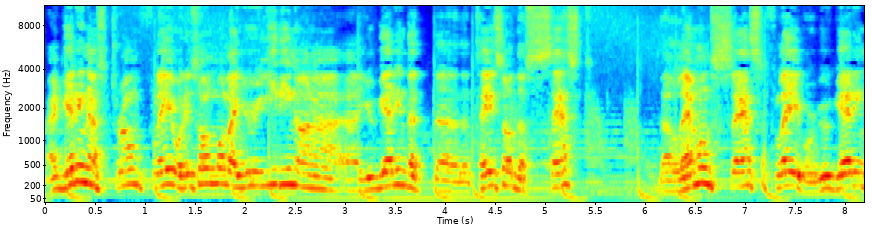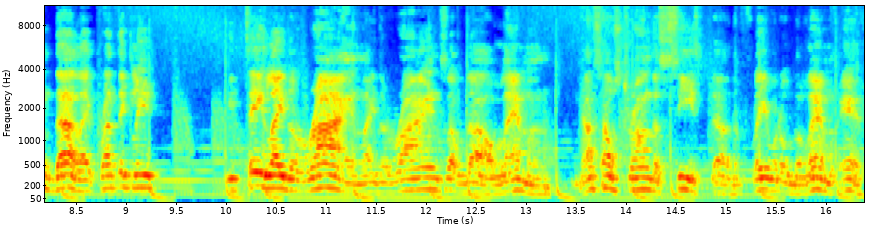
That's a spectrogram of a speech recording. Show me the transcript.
I'm getting a strong flavor. It's almost like you're eating on a, uh, you're getting the, the, the taste of the zest, the lemon zest flavor. You're getting that like practically it tastes like the rind, like the rinds of the lemon. That's how strong the seeds, the, the flavor of the lemon is.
